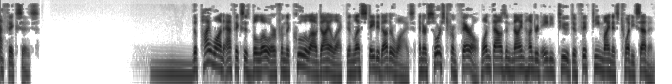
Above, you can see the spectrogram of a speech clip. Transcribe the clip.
Affixes The Paiwan affixes below are from the Kulalao dialect unless stated otherwise, and are sourced from Ferrell 1982-15-27.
